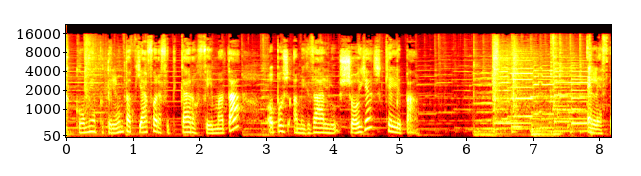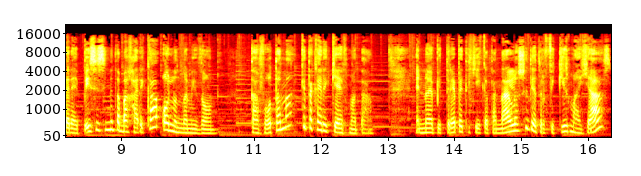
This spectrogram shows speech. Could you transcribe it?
ακόμη αποτελούν τα διάφορα φυτικά ροφήματα όπως αμυγδάλου σόγιας κλπ. Ελεύθερα επίσης είναι τα μπαχαρικά όλων των ειδών, τα βότανα και τα καρικεύματα, ενώ επιτρέπεται και η κατανάλωση διατροφικής μαγιάς,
